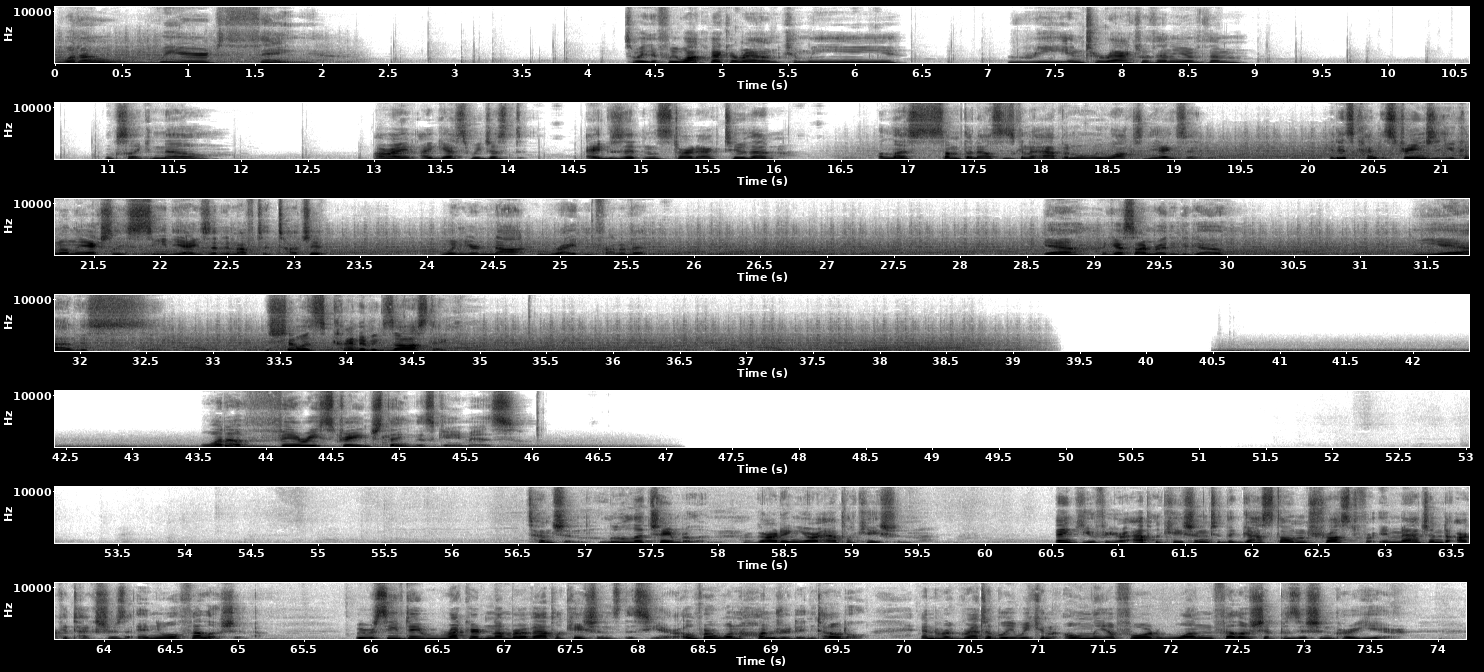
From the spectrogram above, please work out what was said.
What a weird thing. So wait, if we walk back around, can we re-interact with any of them? Looks like no. Alright, I guess we just exit and start Act 2 then? Unless something else is going to happen when we walk to the exit. It is kind of strange that you can only actually see the exit enough to touch it when you're not right in front of it. Yeah, I guess I'm ready to go. Yeah, this... This show is kind of exhausting. What a very strange thing this game is. Attention, Lula Chamberlain regarding your application. Thank you for your application to the Gaston Trust for Imagined Architecture's annual fellowship. We received a record number of applications this year, over 100 in total, and regrettably we can only afford one fellowship position per year.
